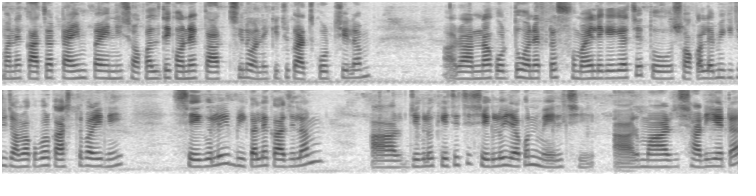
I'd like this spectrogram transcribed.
মানে কাচার টাইম পাইনি। সকাল থেকে অনেক কাজ ছিল, অনেক কিছু কাজ করছিলাম। আর রান্না করতেও অনেকটা সময় লেগে গেছে, তো সকালে আমি কিছু জামা কাপড় কাচতে পারিনি। সেইগুলোই বিকালে কাচলাম। আর যেগুলো কেচেছি সেগুলোই এখন মেলছি। আর মার শাড়ি এটা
